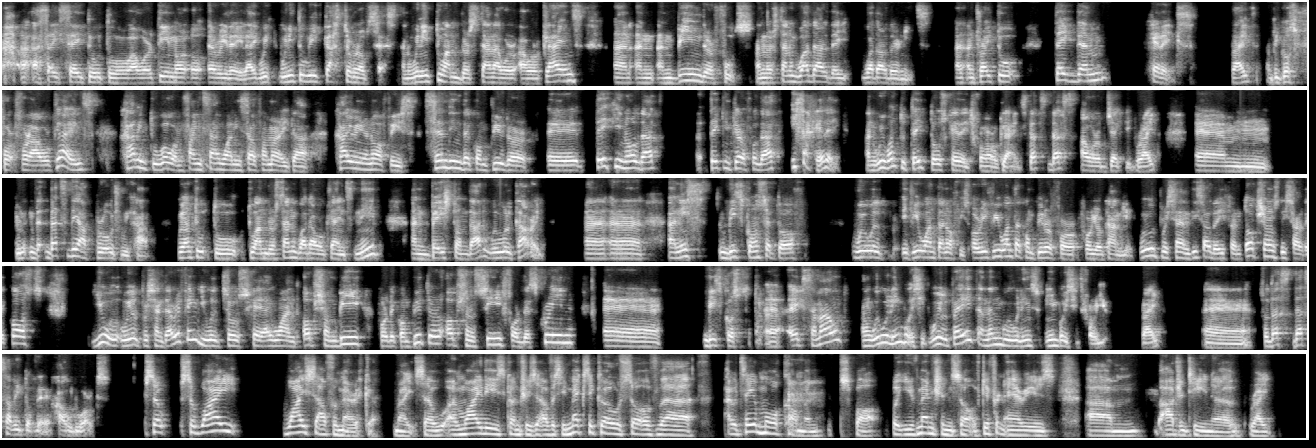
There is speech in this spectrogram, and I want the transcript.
as I say to, to our team every day, like we, we need to be customer obsessed and we need to understand our, our clients and, and, and be in their foods, understand what are they, what are their needs and, and try to take them headaches, right? Because for, for our clients, having to go and find someone in South America, hiring an office, sending the computer, uh, taking all that, uh, taking care of all that is a headache and we want to take those headaches from our clients. That's that's our objective right? Um, th- that's the approach we have. We want to to to understand what our clients need and based on that we will cover uh, uh, and it's this concept of we will if you want an office or if you want a computer for for your candidate we will present these are the different options these are the costs. You will present everything. You will choose, hey, I want option B for the computer, option C for the screen, this costs uh, X amount, and we will invoice it. We will pay it, and then we will invoice it for you, right? Uh, so that's that's a bit of the how it works. So so why why South America, right? So and why these countries? Obviously, Mexico is sort of uh, I would say a more common spot, but you've mentioned sort of different areas, um, Argentina, right,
